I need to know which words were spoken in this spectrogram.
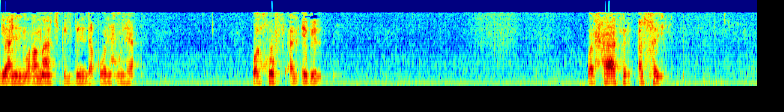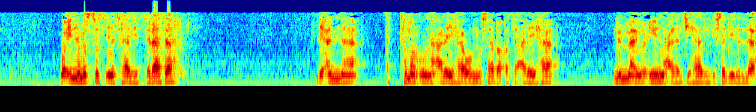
يعني المرامات بالبندق ونحوها والخف الإبل والحافر الخيل. وإنما استثنيت هذه الثلاثة لأن التمرن عليها والمسابقة عليها مما يعين على الجهاد في سبيل الله.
